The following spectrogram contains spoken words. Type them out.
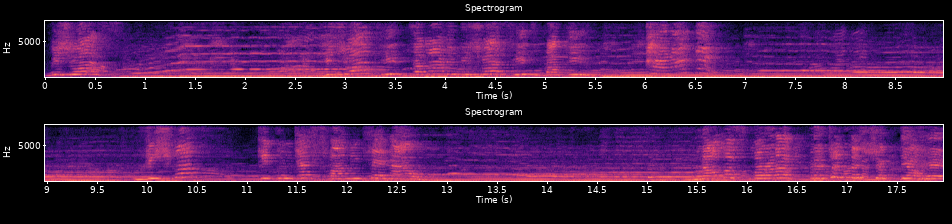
विश्वास. विश्वास हीच जगा आणि विश्वास हीच बाकी. खाणार काय? विश्वास की तुमच्या स्वामीचे नाव. प्रचंड शक्ती आहे.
